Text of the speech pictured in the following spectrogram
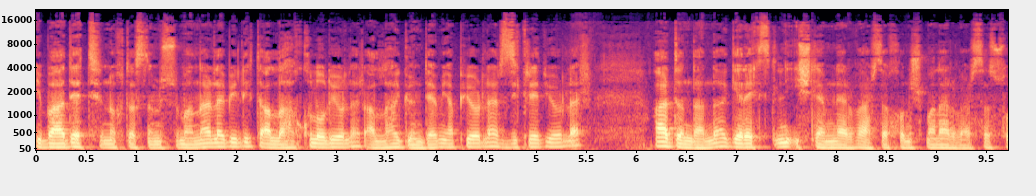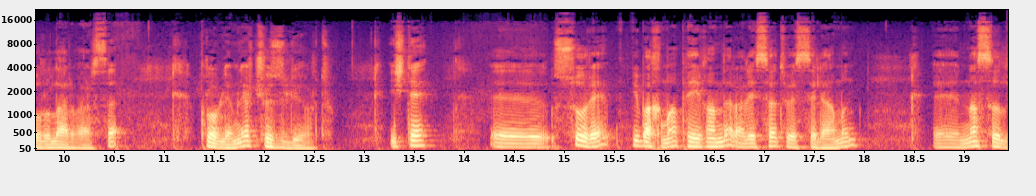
ibadet noktasında Müslümanlarla birlikte Allah'a kul oluyorlar, Allah'a gündem yapıyorlar, zikrediyorlar. Ardından da gerekli işlemler varsa, konuşmalar varsa, sorular varsa problemler çözülüyordu. İşte e, sure bir bakıma Peygamber aleyhissalatü vesselamın e, nasıl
